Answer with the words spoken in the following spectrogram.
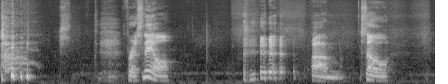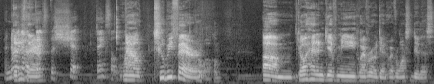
for a snail, um, so And now I gotta there. fix the ship. Thanks a lot. now to be fair, You're welcome. Um, go ahead and give me whoever again whoever wants to do this.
